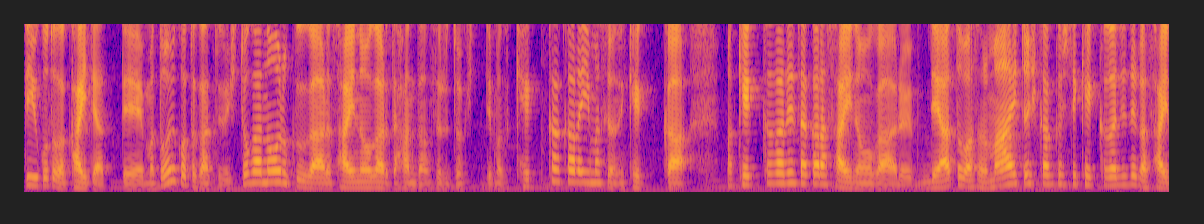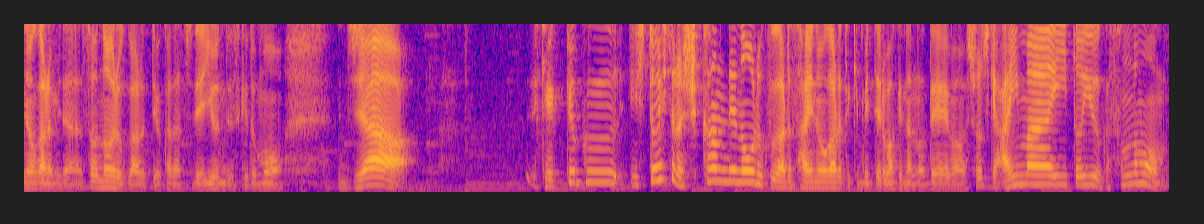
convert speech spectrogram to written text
っていうことが書いてあって、まあ、どういうことかっていうと人が能力がある才能があるって判断する時ってまず結果から言いますよね結果、まあ、結果が出たから才能がある。であとはその周りと比較して結果が出てるから才能があるみたいなそう能力があるっていう形で言うんですけどもじゃあ結局一人一人の主観で能力がある才能があるって決めてるわけなので、まあ、正直曖昧というかそんなもん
